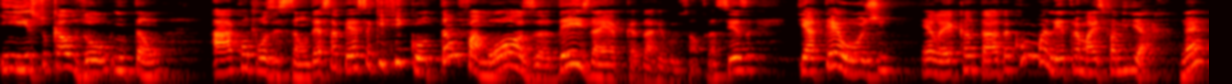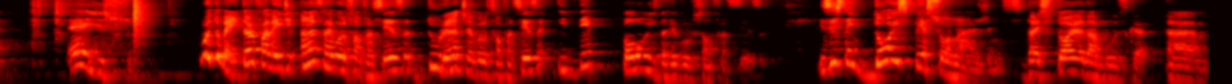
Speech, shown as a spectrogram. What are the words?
E isso causou, então, a composição dessa peça que ficou tão famosa desde a época da Revolução Francesa que até hoje ela é cantada com uma letra mais familiar, né? É isso. Muito bem, então eu falei de antes da Revolução Francesa, durante a Revolução Francesa e depois da Revolução Francesa. Existem dois personagens da história da música uh,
